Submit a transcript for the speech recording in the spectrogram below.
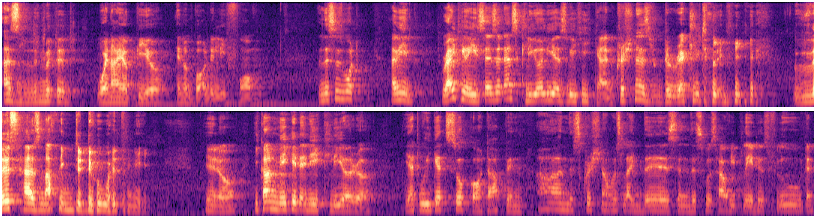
as limited when I appear in a bodily form. And this is what, I mean, right here he says it as clearly as we, he can. Krishna is directly telling me, this has nothing to do with me. You know, he can't make it any clearer. Yet we get so caught up in, ah, and this Krishna was like this, and this was how he played his flute, and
